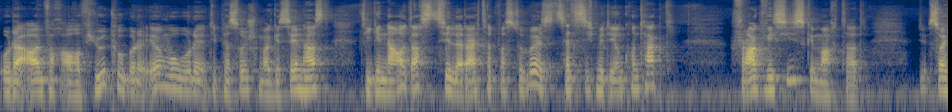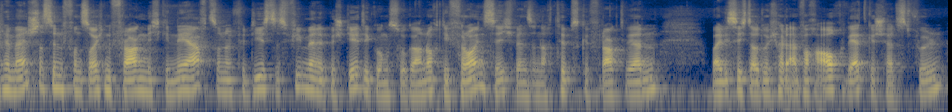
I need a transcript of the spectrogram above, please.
oder einfach auch auf YouTube oder irgendwo, wo du die Person schon mal gesehen hast, die genau das Ziel erreicht hat, was du willst. Setz dich mit ihr in Kontakt. Frag, wie sie es gemacht hat. Solche Menschen sind von solchen Fragen nicht genervt, sondern für die ist es vielmehr eine Bestätigung sogar noch. Die freuen sich, wenn sie nach Tipps gefragt werden, weil die sich dadurch halt einfach auch wertgeschätzt fühlen.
